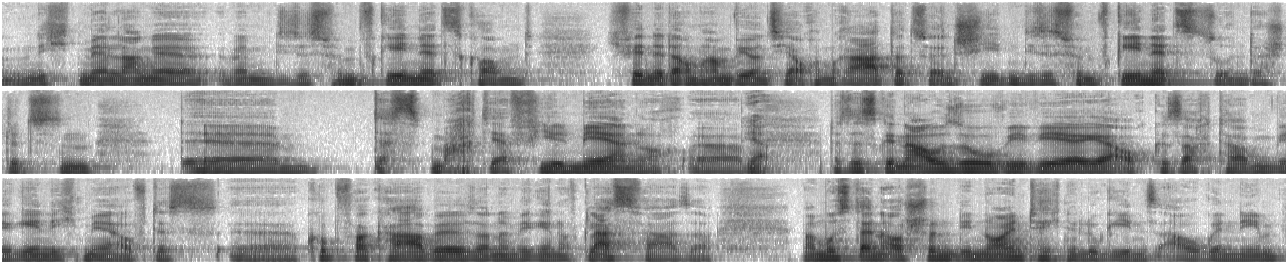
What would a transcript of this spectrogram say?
nicht mehr lange, wenn dieses 5G-Netz kommt, ich finde, darum haben wir uns ja auch im Rat dazu entschieden, dieses 5G-Netz zu unterstützen. Ähm, das macht ja viel mehr noch. Ähm, Ja. Das ist genauso, wie wir ja auch gesagt haben, wir gehen nicht mehr auf das äh, Kupferkabel, sondern wir gehen auf Glasfaser. Man muss dann auch schon die neuen Technologien ins Auge nehmen.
